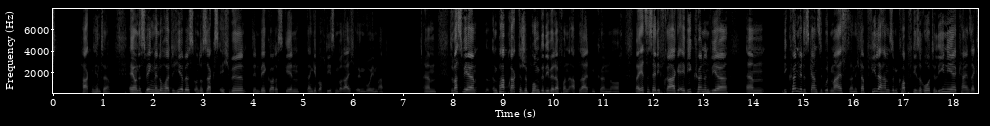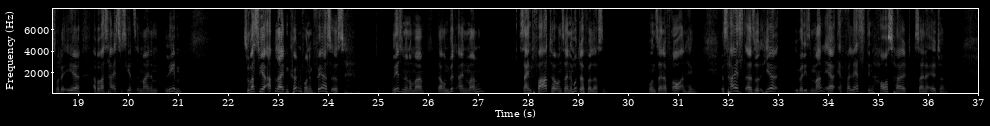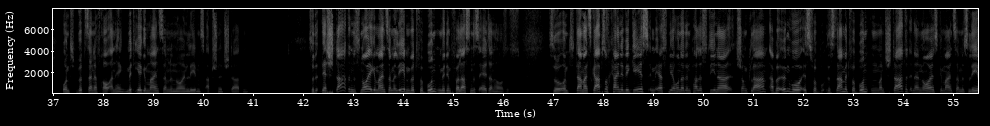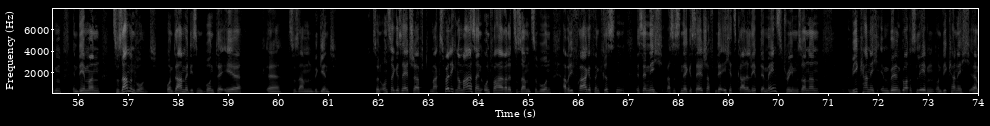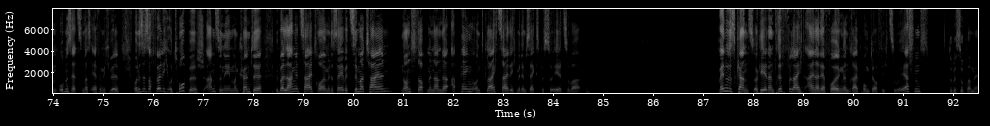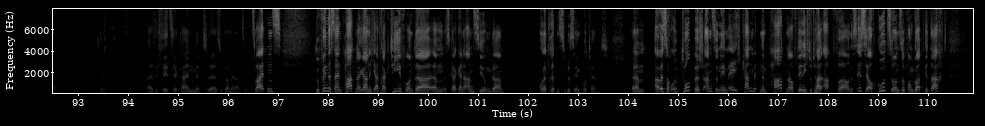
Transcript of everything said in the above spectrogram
Haken hinter. Ey, und deswegen, wenn du heute hier bist und du sagst, ich will den Weg Gottes gehen, dann gib auch diesen Bereich irgendwo ihm ab. Ähm, so was wir, ein paar praktische Punkte, die wir davon ableiten können auch. Weil jetzt ist ja die Frage, ey, wie können wir, ähm, wie können wir das Ganze gut meistern? Ich glaube, viele haben so im Kopf diese rote Linie, kein Sex vor der Ehe, aber was heißt das jetzt in meinem Leben? So was wir ableiten können von dem Vers ist, lesen wir nochmal, darum wird ein Mann seinen Vater und seine Mutter verlassen und seiner Frau anhängen. Das heißt also, hier über diesen Mann, er, er verlässt den Haushalt seiner Eltern und wird seiner Frau anhängen, mit ihr gemeinsam einen neuen Lebensabschnitt starten. So, der Start in das neue gemeinsame Leben wird verbunden mit dem Verlassen des Elternhauses. So, und damals gab es noch keine WGs im ersten Jahrhundert in Palästina, schon klar, aber irgendwo ist das damit verbunden, man startet in ein neues gemeinsames Leben, in dem man zusammen wohnt und damit diesen Bund der Ehe äh, zusammen beginnt. So in unserer Gesellschaft mag es völlig normal sein, unverheiratet zusammenzuwohnen, aber die Frage für einen Christen ist ja nicht, was ist in der Gesellschaft, in der ich jetzt gerade lebe, der Mainstream, sondern wie kann ich im Willen Gottes leben und wie kann ich ähm, umsetzen, was er für mich will. Und es ist auch völlig utopisch anzunehmen, man könnte über lange Zeiträume dasselbe Zimmer teilen, nonstop miteinander abhängen und gleichzeitig mit dem Sex bis zur Ehe zu warten. Wenn du das kannst, okay, dann trifft vielleicht einer der folgenden drei Punkte auf dich zu. Erstens, Du bist Superman. Okay. Also ich sehe jetzt hier keinen mit äh, Superman-Anzug. Zweitens, du findest deinen Partner gar nicht attraktiv und da ähm, ist gar keine Anziehung da. Oder drittens, du bist impotent. Ähm, aber es ist auch utopisch anzunehmen, ey, ich kann mit einem Partner, auf den ich total abfahre, und es ist ja auch gut so und so von Gott gedacht,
